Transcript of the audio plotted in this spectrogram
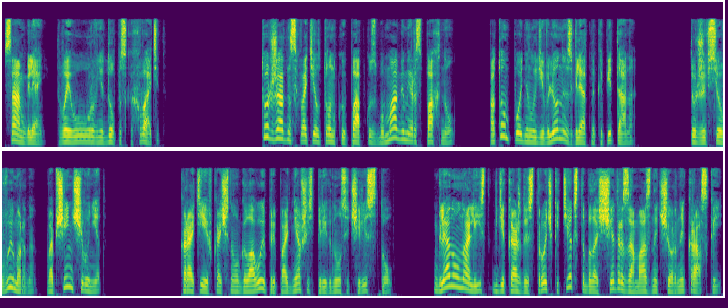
«Сам глянь, твоего уровня допуска хватит». Тот жадно схватил тонкую папку с бумагами и распахнул. Потом поднял удивленный взгляд на капитана. Тут же все выморно, вообще ничего нет. Каратеев качнул головой и, приподнявшись, перегнулся через стол. Глянул на лист, где каждая строчка текста была щедро замазана черной краской.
